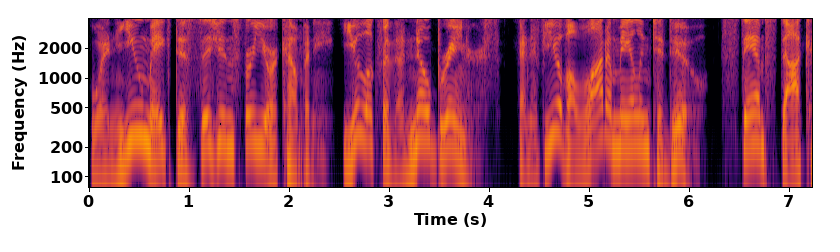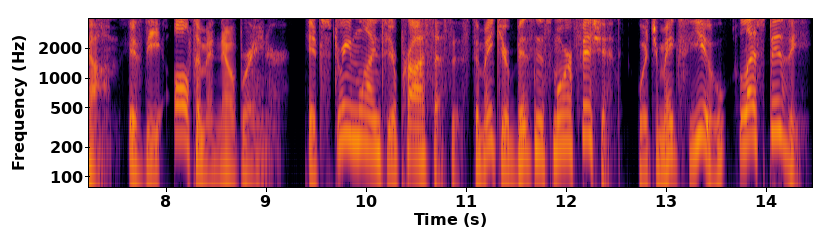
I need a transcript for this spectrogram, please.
When you make decisions for your company, you look for the no brainers. And if you have a lot of mailing to do, Stamps.com is the ultimate no brainer. It streamlines your processes to make your business more efficient, which makes you less busy.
